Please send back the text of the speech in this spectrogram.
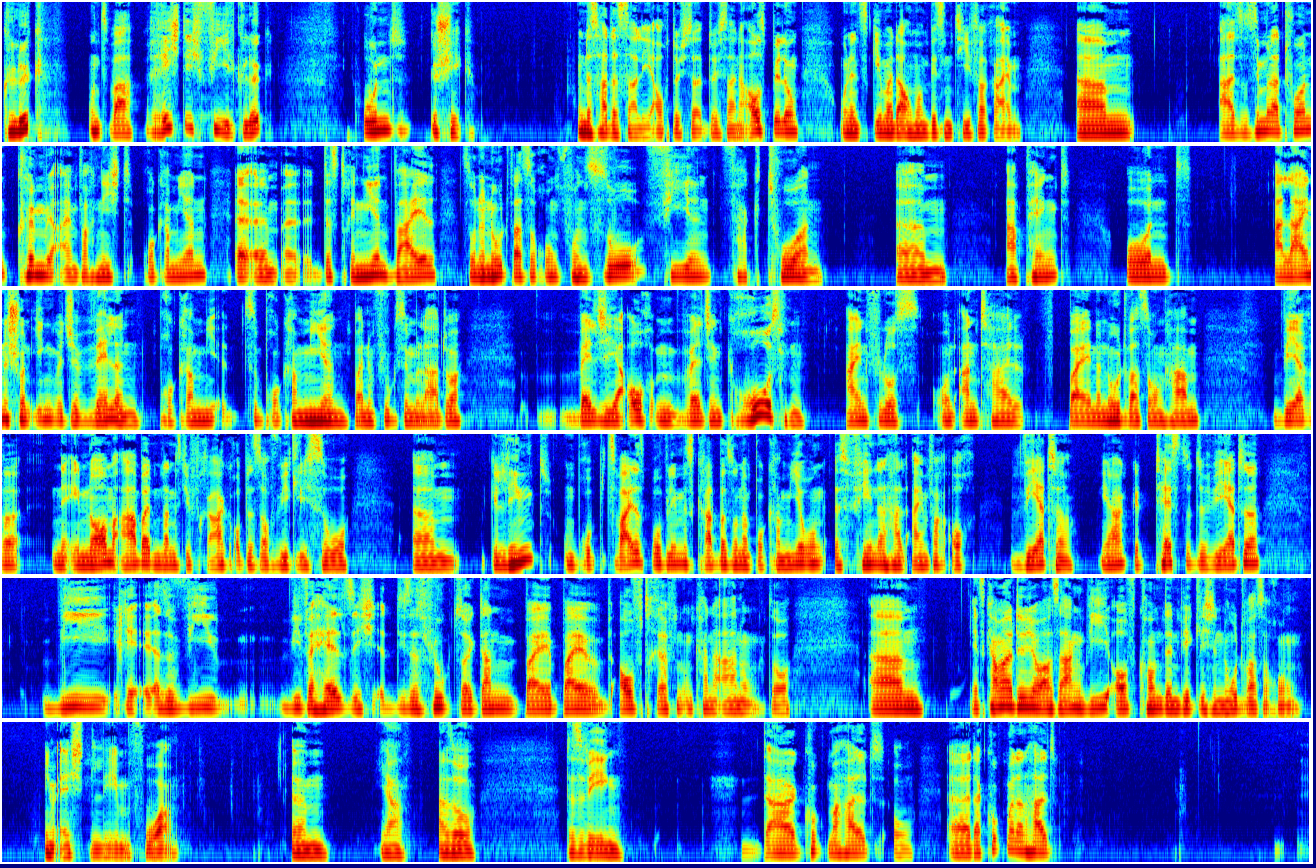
Glück, und zwar richtig viel Glück und Geschick. Und das hatte Sully auch durch, durch seine Ausbildung. Und jetzt gehen wir da auch mal ein bisschen tiefer rein. Ähm, also Simulatoren können wir einfach nicht programmieren, äh, ähm, äh, das trainieren, weil so eine Notwasserung von so vielen Faktoren ähm, abhängt. Und alleine schon irgendwelche Wellen programmier zu programmieren bei einem Flugsimulator, welche ja auch welchen großen Einfluss und Anteil bei einer Notwasserung haben, wäre eine enorme Arbeit und dann ist die Frage, ob das auch wirklich so ähm, gelingt. Und pro zweites Problem ist gerade bei so einer Programmierung, es fehlen dann halt einfach auch Werte, ja, getestete Werte, wie, also wie, wie verhält sich dieses Flugzeug dann bei, bei Auftreffen und keine Ahnung, so. Ähm, jetzt kann man natürlich auch sagen, wie oft kommt denn wirklich eine Notwasserung im echten Leben vor? Ähm, ja, also deswegen, da guckt man halt, oh, äh, da guckt man dann halt,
